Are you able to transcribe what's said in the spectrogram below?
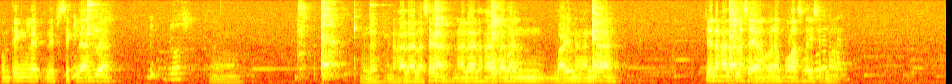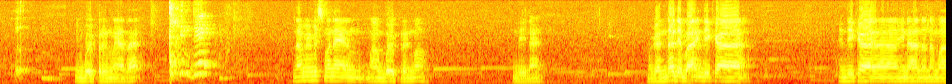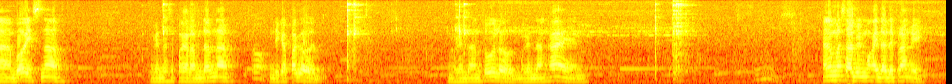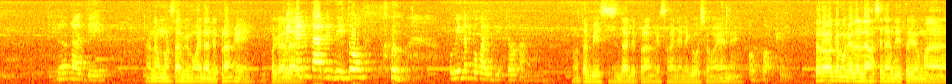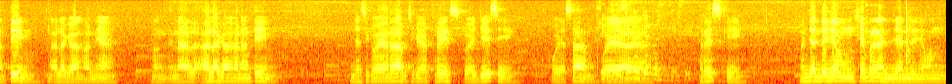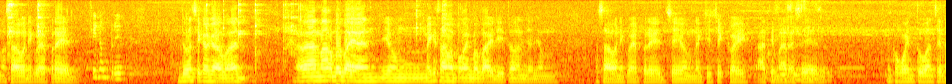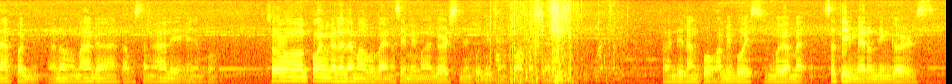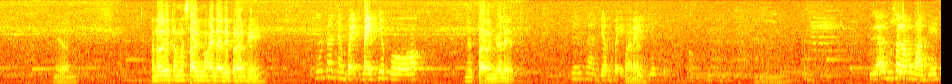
Kunting lip lipstick Lip lang. gloss. Ha? Lip gloss. Oo. Wala, may nakaalala sa'yo. Naalala ka ata ng bayan ng Anda. Diyan nakalala sa'yo, unang pumasok sa isip Wala mo. naman. Yung boyfriend mo yata. Hindi! Namimiss mo na yung mga boyfriend mo. Hindi na. Maganda, di ba? Hindi ka... Hindi ka inaano ng mga boys, no? Maganda sa pakiramdam, no? Oh. Hindi ka pagod. Maganda ang tulog, maganda ang kain. Anong masabi mo kay Daddy Frankie? Pero daddy, Anong masabi mo kay Daddy Frankie? Pag uwi ka na daddy dito. uwi na po kayo dito. Ah. Oh, tabisi si Daddy Frankie sa kanya negosyo ngayon eh. Opo. Pero huwag ka mag-alala kasi nandito yung mga team na alagaan ka niya. Nang inaalagaan ka ng team. Nandiyan si Kuya Rab, si Kuya Chris, Kuya Jesse, Kuya Sam, Si Kuya JC, nandiyan ba si JC? Risky. Nandyan din yung, siyempre nandyan din yung asawa ni Kuya Fred. Sinong Fred? Doon si Kagawad. Para mga kababayan, yung may kasama po kayong babae dito, nandyan yung asawa ni Kuya Fred. Siya yung nag-check ko kay Ate Maricel. Nagkukwentuhan sila pag ano, umaga, tapos tanghali, ganyan po. So, huwag po kayo mag-alala mga babae kasi may mga girls din po dito. Pumapasyal. So, hindi lang po kami boys. Ma- sa team, meron ding girls. Yun. Ano ulit ang masabi mo kay Daddy Frankie? Pero daddy, ang bait-bait niyo po. Net parang galit. Pero daddy, ang bait-bait Paano? niyo po. Nag-almusal ako daddy.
